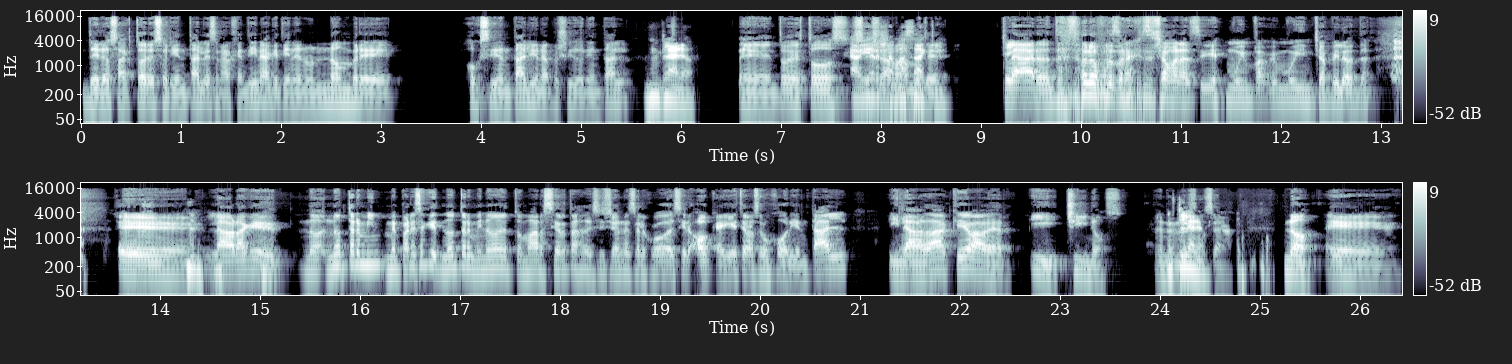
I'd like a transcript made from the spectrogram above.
de los actores orientales en Argentina, que tienen un nombre occidental y un apellido oriental. Claro. Eh, entonces todos Javier se llaman. Claro, entonces todos los personajes se llaman así, es muy, muy hincha pelota. Eh, la verdad que no, no me parece que no terminó de tomar ciertas decisiones el juego, de decir, ok, este va a ser un juego oriental, y la verdad, ¿qué va a haber? Y chinos. Claro. O sea, no. Eh,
